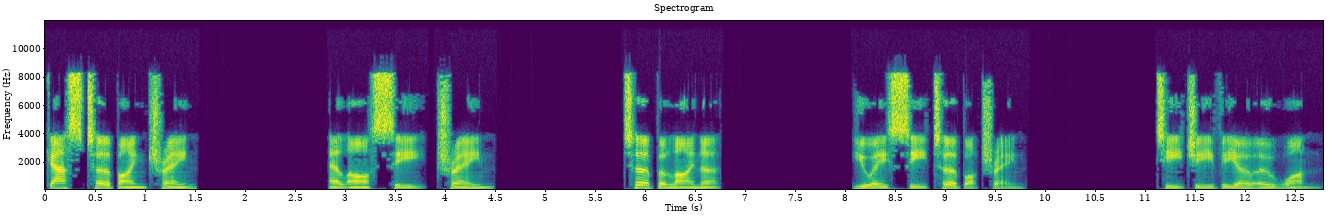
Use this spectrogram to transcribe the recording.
Gas turbine train. LRC train. Turboliner. UAC turbotrain. TGV 001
